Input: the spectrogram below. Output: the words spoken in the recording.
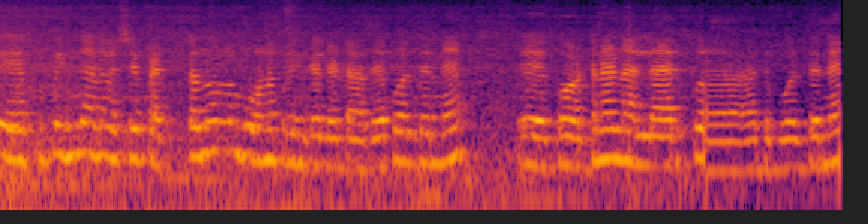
തേപ്പ് പ്രിന്റാണ് പക്ഷെ പെട്ടെന്നൊന്നും പോണ പ്രിന്റ് അല്ല കേട്ടോ അതേപോലെ തന്നെ കോട്ടൺ ആണ് എല്ലാവർക്കും അതുപോലെ തന്നെ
